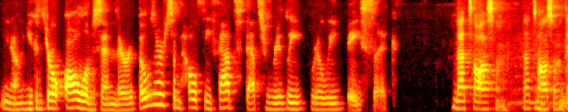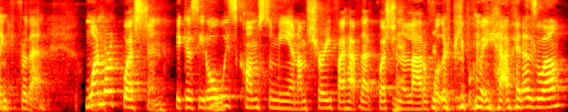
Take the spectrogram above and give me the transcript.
You know, you can throw olives in there. Those are some healthy fats. That's really, really basic. That's awesome. That's awesome. Thank you for that. One more question because it always comes to me, and I'm sure if I have that question, a lot of other people may have it as well.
